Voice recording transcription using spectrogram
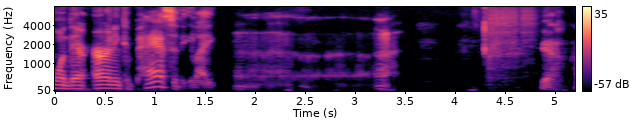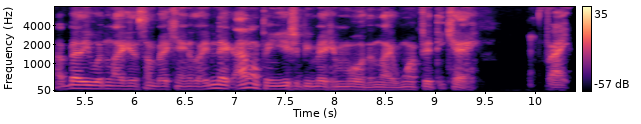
on their earning capacity. Like uh. Yeah, I bet he wouldn't like it if somebody came and like, Nick, I don't think you should be making more than like 150k. Right.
